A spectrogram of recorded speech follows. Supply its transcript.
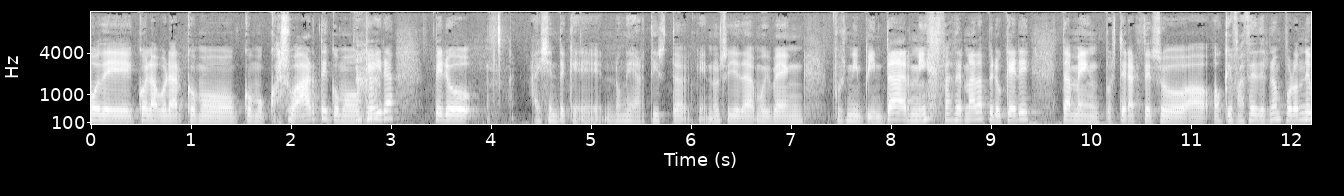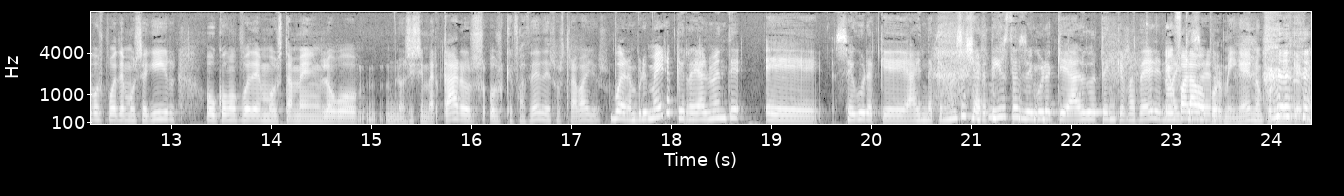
pode colaborar como, como coa súa arte, como Ajá. queira, pero hai xente que non é artista, que non se lle dá moi ben pois nin pintar, nin facer nada, pero quere tamén pois ter acceso ao, ao que facedes, non? Por onde vos podemos seguir ou como podemos tamén logo, non sei se mercar os, os que facedes, os traballos? Bueno, primeiro que realmente eh, seguro que aínda que non sexa artista, seguro que algo ten que facer e non Eu falaba ser... por min, eh, non por ninguén.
